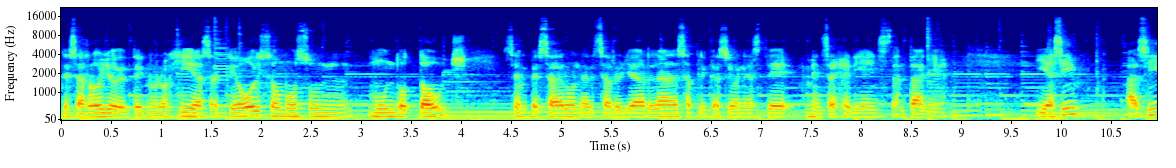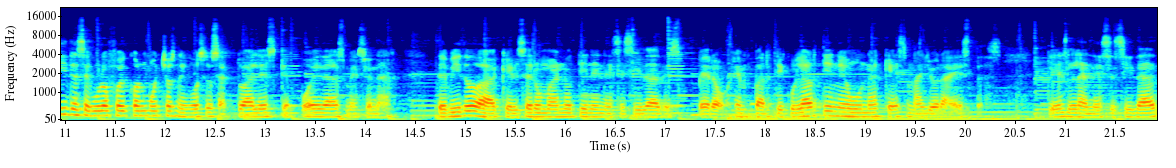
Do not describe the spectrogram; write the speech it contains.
desarrollo de tecnologías, a que hoy somos un mundo touch, se empezaron a desarrollar las aplicaciones de mensajería instantánea. Y así, así de seguro fue con muchos negocios actuales que puedas mencionar, debido a que el ser humano tiene necesidades, pero en particular tiene una que es mayor a estas, que es la necesidad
